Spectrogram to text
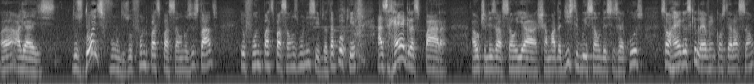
Aliás, dos dois fundos, o fundo de participação nos estados e o fundo de participação nos municípios. Até porque as regras para a utilização e a chamada distribuição desses recursos são regras que levam em consideração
